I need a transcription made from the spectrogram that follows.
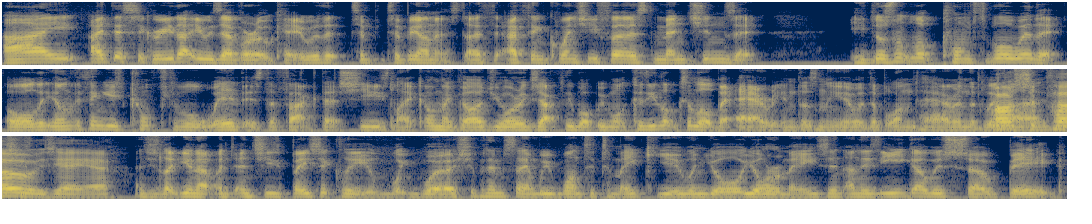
I I disagree that he was ever okay with it. To to be honest, I th- I think when she first mentions it, he doesn't look comfortable with it. Or the only thing he's comfortable with is the fact that she's like, "Oh my god, you're exactly what we want." Because he looks a little bit Aryan, doesn't he, with the blonde hair and the blue I eyes. suppose, yeah, yeah. And she's like, you know, and, and she's basically like, worshipping him, saying, "We wanted to make you, and you're you're amazing." And his ego is so big,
